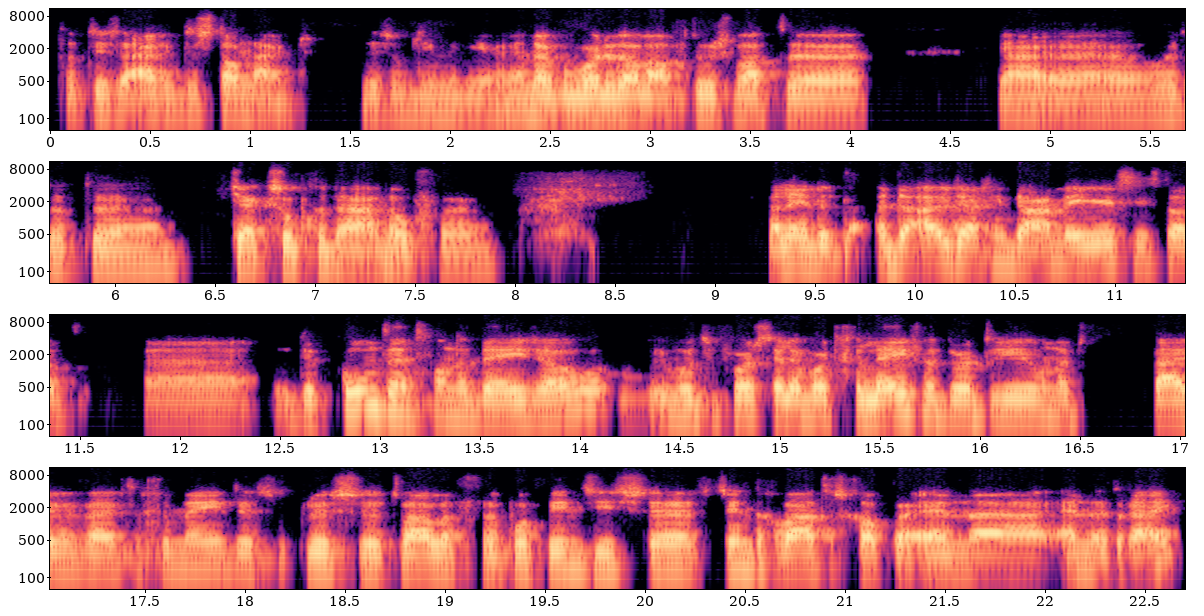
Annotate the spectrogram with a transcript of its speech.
Dat is eigenlijk de standaard. Dus op die manier. En daar worden dan af en toe eens wat uh, ja, uh, hoe heet dat, checks op gedaan. Of, Alleen de, de uitdaging daarmee is, is dat de content van de DSO, je moet je voorstellen, wordt geleverd door 355 gemeentes plus 12 provincies, 20 waterschappen en, en het Rijk.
